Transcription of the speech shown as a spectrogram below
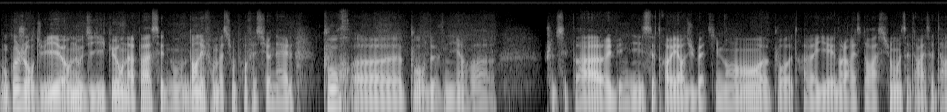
Donc aujourd'hui, on nous dit qu'on n'a pas assez de monde dans les formations professionnelles pour, pour devenir, je ne sais pas, ébéniste, travailleur du bâtiment, pour travailler dans la restauration, etc. etc.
